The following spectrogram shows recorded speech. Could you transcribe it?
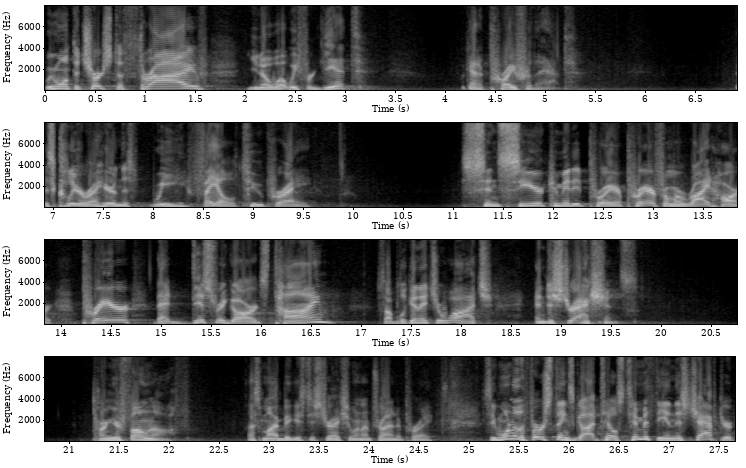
We want the church to thrive. You know what we forget? We got to pray for that. It's clear right here in this. We fail to pray. Sincere, committed prayer, prayer from a right heart, prayer that disregards time, stop looking at your watch, and distractions. Turn your phone off. That's my biggest distraction when I'm trying to pray. See, one of the first things God tells Timothy in this chapter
